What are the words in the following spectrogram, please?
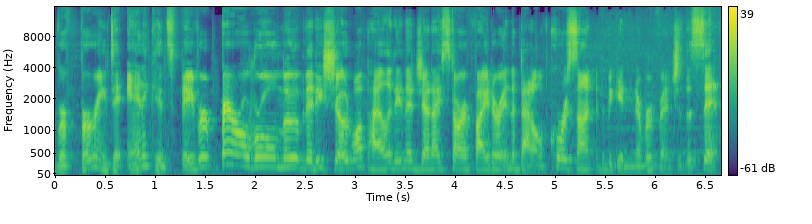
referring to Anakin's favorite barrel roll move that he showed while piloting a Jedi Starfighter in the Battle of Coruscant at the beginning of Revenge of the Sith.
